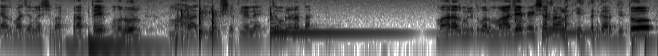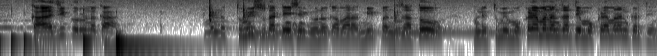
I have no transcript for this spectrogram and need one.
ते आज माझ्या नशिबात प्राप्त आहे. म्हणून महाराज येऊ शकले नाही. जमलं ना आता महाराज म्हणले तुम्हाला माझ्यापेक्षा चांगला कीर्तनकार देतो. काळजी करू नका. म्हणलं तुम्ही सुद्धा टेन्शन घेऊ नका महाराज. मी पण जातो. म्हणले तुम्ही मोकळ्या मनानं जाते मोकळ्या मनानं करते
